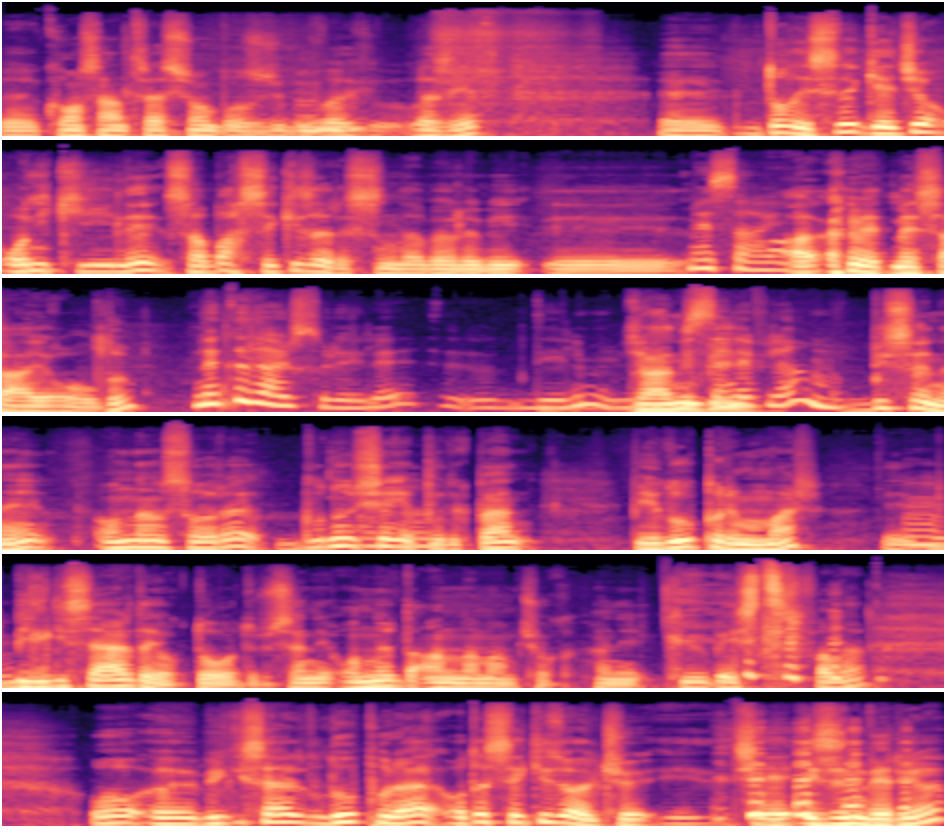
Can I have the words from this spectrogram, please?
e, konsantrasyon bozucu bir va- vaziyet. E, dolayısıyla gece 12 ile sabah 8 arasında böyle bir e, Mesai. a- evet mesai oldu. ne kadar süreyle e, diyelim? Yani bir bir- sene falan mı? Bir sene ondan sonra bunu şey Allah'ım. yapıyorduk. Ben bir looper'ım var. E, Bilgisayar da yok doğru dürüst. Hani onları da anlamam çok. Hani Cubase'tir falan. O e, bilgisayar looper'a o da 8 ölçü e, şeye izin veriyor.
